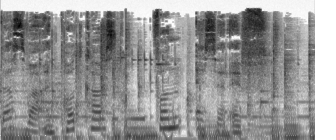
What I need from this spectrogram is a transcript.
Das war ein Podcast von SRF.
